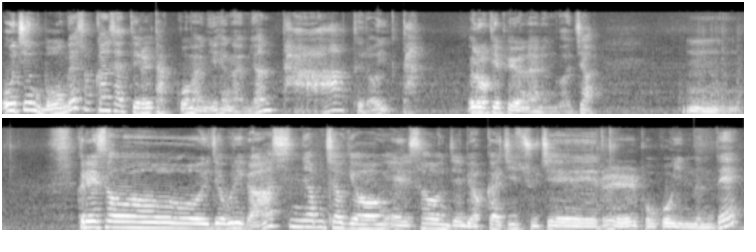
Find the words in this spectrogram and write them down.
오직 몸에 속한 사띠를 닦고 많이 행하면 다 들어있다. 이렇게 표현하는 거죠. 음, 그래서 이제 우리가 신념 적용에서 이제 몇 가지 주제를 보고 있는데,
